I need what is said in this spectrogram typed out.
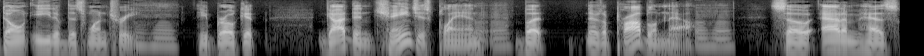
Don't eat of this one tree. Mm-hmm. He broke it. God didn't change his plan, Mm-mm. but there's a problem now. Mm-hmm. So Adam has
